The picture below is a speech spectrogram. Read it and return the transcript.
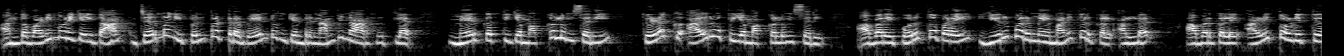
அந்த வழிமுறையை தான் ஜெர்மனி பின்பற்ற வேண்டும் என்று நம்பினார் ஹிட்லர். மேற்கத்திய மக்களும் சரி கிழக்கு ஐரோப்பிய மக்களும் சரி அவரை பொறுத்தவரை இருவருமே மனிதர்கள் அல்லர். அவர்களை அழித்தொழித்து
